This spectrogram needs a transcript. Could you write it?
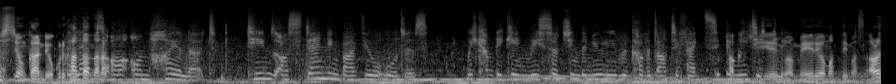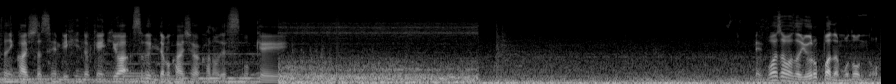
ッション完了。これ簡単だな。赤命令を待っています。新たに開始した戦利品の研究はすぐにでも開始が可能です。OK わざわざヨーロッパで戻んの？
